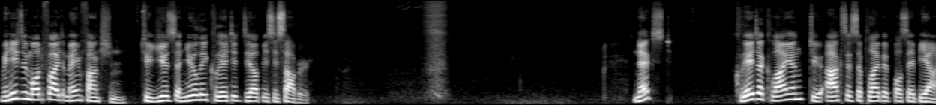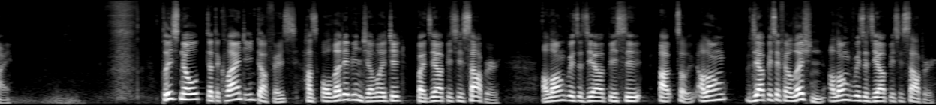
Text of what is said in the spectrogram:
we need to modify the main function to use the newly created gRPC server. Next, create a client to access the private post API. Please note that the client interface has already been generated by gRPC server, along with the gRPC, uh, sorry, along gRPC Federation, along with the gRPC server.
